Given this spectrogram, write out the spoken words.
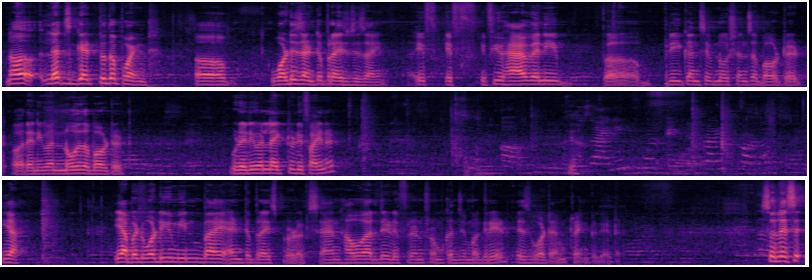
Now let's get to the point. Uh, what is enterprise design? If, if, if you have any uh, preconceived notions about it or anyone knows about it, would anyone like to define it? Yeah. Designing for enterprise products? Yeah. Yeah, but what do you mean by enterprise products and how are they different from consumer grade is what I'm trying to get at. So let's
